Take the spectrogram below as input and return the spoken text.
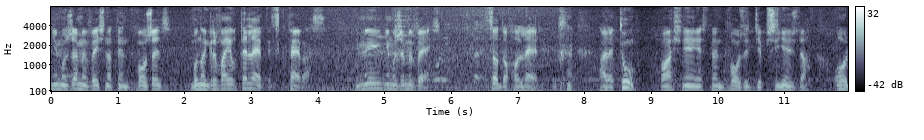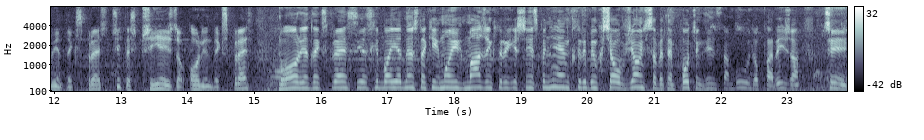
Nie możemy wejść na ten dworzec, bo nagrywają teledysk teraz. I my nie możemy wejść. Co do cholery. Ale tu właśnie jest ten dworzec, gdzie przyjeżdża Orient Express, czy też przyjeżdżał Orient Express, bo Orient Express jest chyba jednym z takich moich marzeń, których jeszcze nie spełniłem, który bym chciał wziąć sobie ten pociąg z Istanbulu do Paryża, czy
